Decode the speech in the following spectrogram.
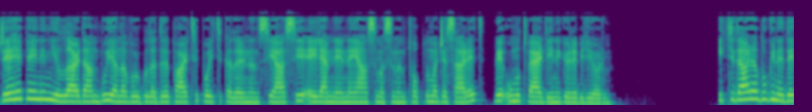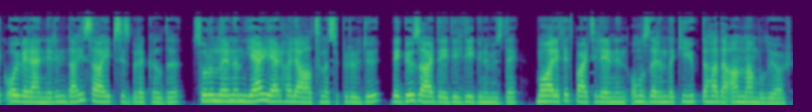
CHP'nin yıllardan bu yana vurguladığı parti politikalarının siyasi eylemlerine yansımasının topluma cesaret ve umut verdiğini görebiliyorum. İktidara bugüne dek oy verenlerin dahi sahipsiz bırakıldığı, sorunlarının yer yer hala altına süpürüldüğü ve göz ardı edildiği günümüzde, muhalefet partilerinin omuzlarındaki yük daha da anlam buluyor.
